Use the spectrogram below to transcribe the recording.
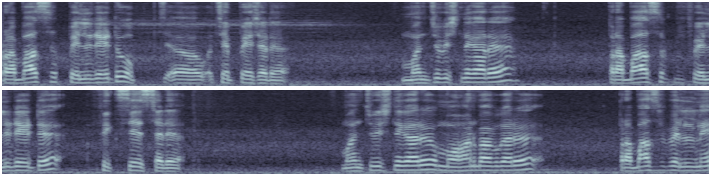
ప్రభాస్ పెళ్ళి డేటు చెప్పేశాడు. మంచు విష్ణు గారు ప్రభాస్ పెళ్ళి డేటు ఫిక్స్ చేశాడు మంచు విష్ణు గారు మోహన్ బాబు గారు ప్రభాస్ పెళ్ళిని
